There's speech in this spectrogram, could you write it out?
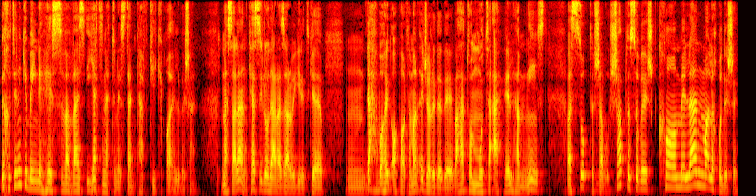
به خاطر اینکه بین حس و وضعیت نتونستن تفکیک قائل بشن. مثلا کسی رو در نظر بگیرید که ده واحد آپارتمان اجاره داده و حتی متعهل هم نیست و صبح تا شب و شب تا صبحش کاملا مال خودشه.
